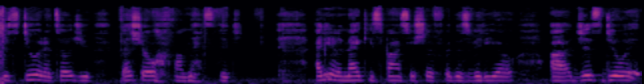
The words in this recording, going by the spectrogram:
Just do it. I told you that's your overall message. I need a Nike sponsorship for this video. Uh, just do it.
